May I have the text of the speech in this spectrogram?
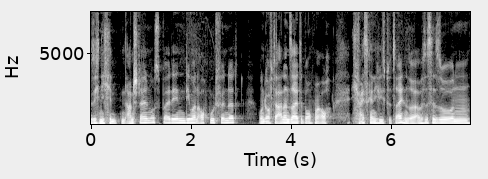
sich nicht hinten anstellen muss bei denen, die man auch gut findet. Und auf der anderen Seite braucht man auch, ich weiß gar nicht, wie ich es bezeichnen soll, aber es ist ja so ein,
